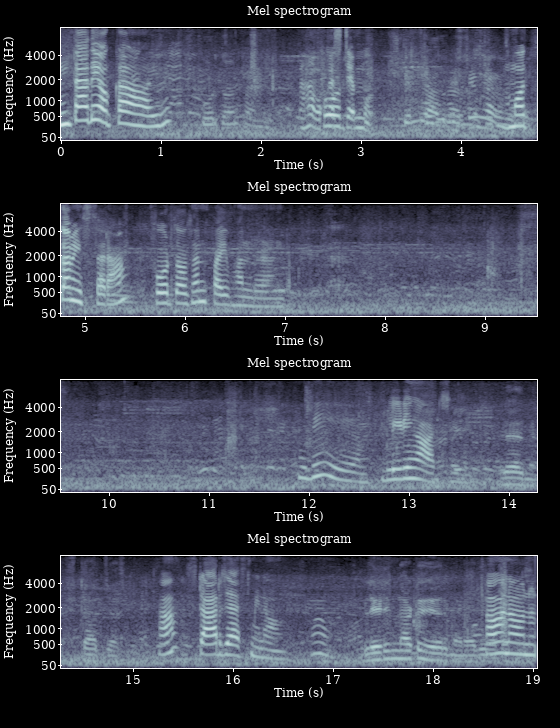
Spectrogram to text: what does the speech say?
ఎంత అది ఒక ఇది? థౌసండ్ మొత్తం ఇస్తారా? ఫోర్ థౌజండ్ ఫైవ్ హండ్రెడ్ అంట. ఇది bleeding arts star jasmine. Bleeding not hair madam అవునవును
